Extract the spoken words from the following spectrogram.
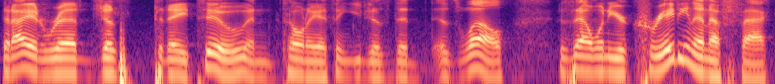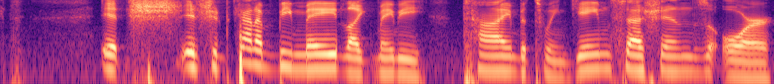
that I had read just today too, and Tony, I think you just did as well, is that when you're creating an effect, it sh- it should kind of be made like maybe time between game sessions or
